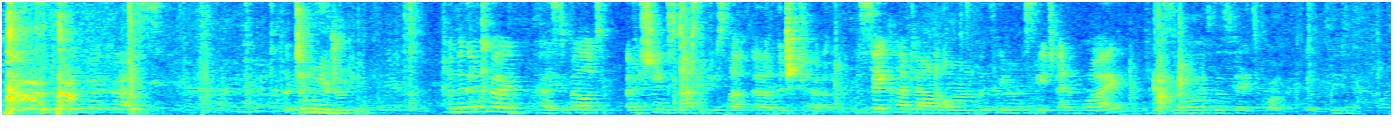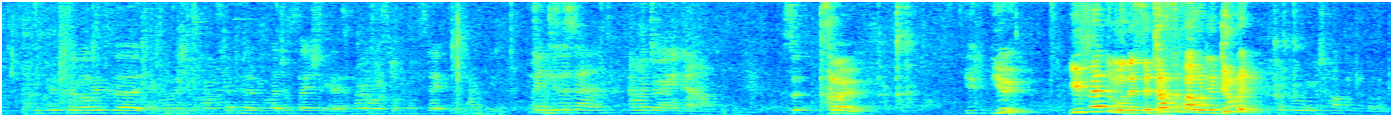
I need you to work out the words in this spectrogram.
The Gutenberg Press. Tell me you're joking. When the Gutenberg Press developed a machine to mass produce la- uh, literature, the state clamped down on the freedom of speech and why? Because so long as the states want, because so long as the technology is one step ahead of the legislation, there's no law stopping the state from attacking it. Means and we're doing it now. So, so you, you, you fed them all this to justify what you're doing. I don't know what you're talking about.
